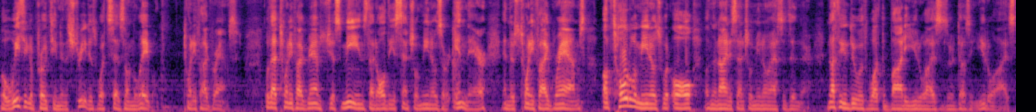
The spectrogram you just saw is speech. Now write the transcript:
But What we think of protein in the street is what says on the label 25 grams. Well, that 25 grams just means that all the essential aminos are in there, and there's 25 grams of total aminos with all of the nine essential amino acids in there. Nothing to do with what the body utilizes or doesn't utilize.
